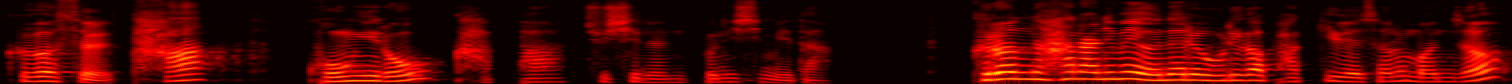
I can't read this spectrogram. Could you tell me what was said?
그것을 다 공의로 갚아 주시는 분이십니다. 그런 하나님의 은혜를 우리가 받기 위해서는 먼저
